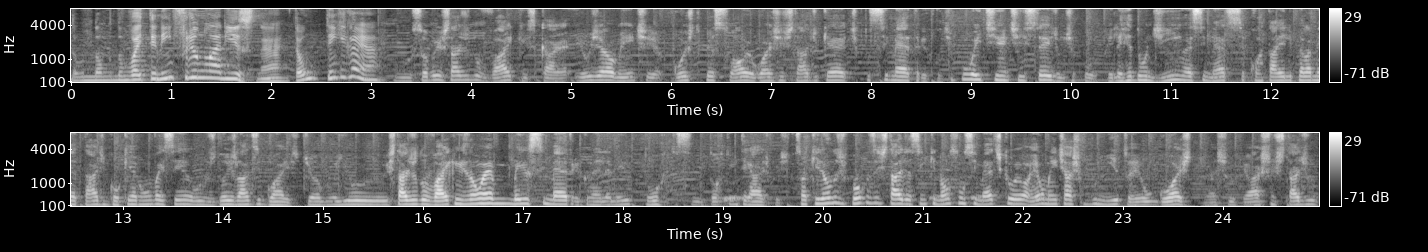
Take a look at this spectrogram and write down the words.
não, não vai ter nem frio no nariz, né? Então tem que ganhar. Sobre o estádio do Vikings, cara, eu geralmente, gosto pessoal, eu gosto de estádio que é tipo simétrico, tipo o AT&T Stadium, tipo, ele é redondinho, é simétrico, se cortar ele pela metade em qualquer um vai ser os dois lados iguais. E o estádio do Vikings não é meio simétrico, né? Ele é meio torto, assim, torto entre aspas. Só que ele é um dos poucos estádios assim que não são simétricos que eu realmente acho bonito, eu gosto. Eu acho, eu acho um estádio,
